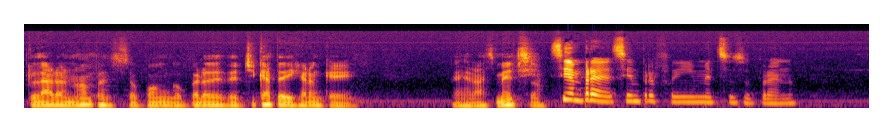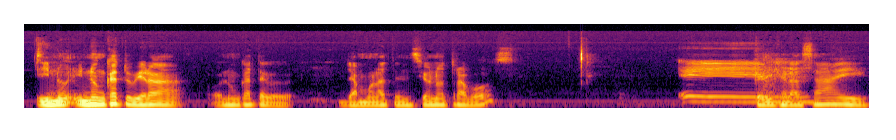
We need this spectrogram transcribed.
claro, ¿no? Pues supongo, pero desde chica te dijeron que eras mezzo. Siempre, siempre fui mezzo soprano. ¿Y, nu- y nunca tuviera, o nunca te llamó la atención otra voz? Que dijeras, Em, ay,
